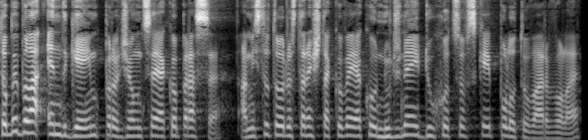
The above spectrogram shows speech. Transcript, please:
to by byla endgame pro Jonese jako prase. A místo toho dostaneš takové jako nudný důchodcovský polotovar, vole,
